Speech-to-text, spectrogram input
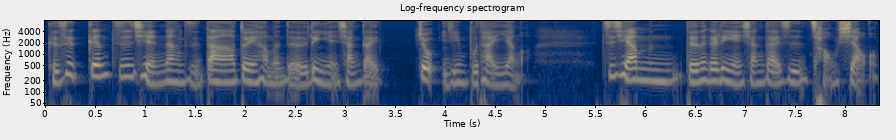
可是跟之前那样子，大家对他们的另眼相待就已经不太一样了。之前他们的那个另眼相待是嘲笑哦，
